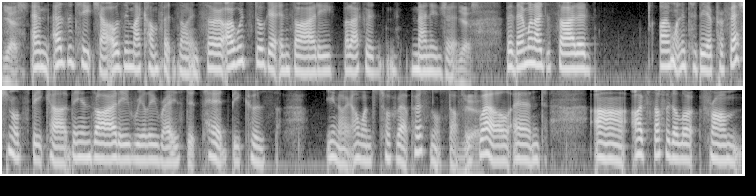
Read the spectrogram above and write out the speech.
Yes. And as a teacher, I was in my comfort zone. So I would still get anxiety, but I could manage it. Yes. But then when I decided I wanted to be a professional speaker, the anxiety really raised its head because, you know, I wanted to talk about personal stuff Yeah. as well. And uh, I've suffered a lot from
